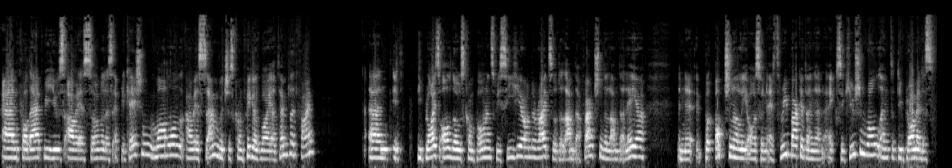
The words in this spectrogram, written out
And for that, we use AWS Serverless Application Model, SAM, which is configured via template file. And it deploys all those components we see here on the right. So the Lambda function, the Lambda layer, and uh, but optionally also an S3 bucket and an execution role. And the deployment is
